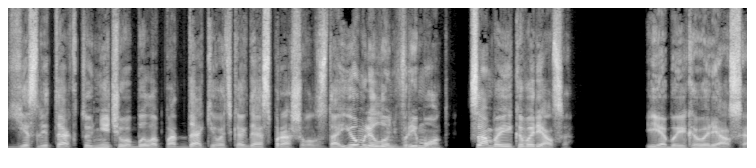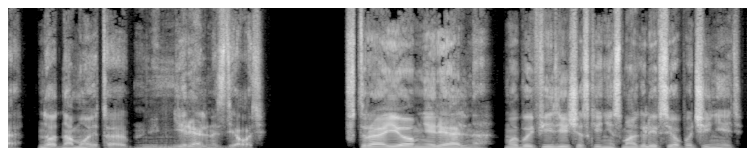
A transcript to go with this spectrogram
если так, то нечего было поддакивать, когда я спрашивал, сдаем ли лунь в ремонт. Сам бы и ковырялся. Я бы и ковырялся, но одному это нереально сделать. Втроем нереально. Мы бы физически не смогли все починить.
